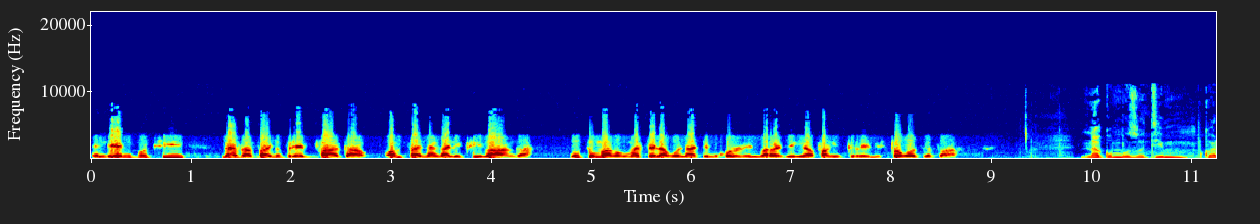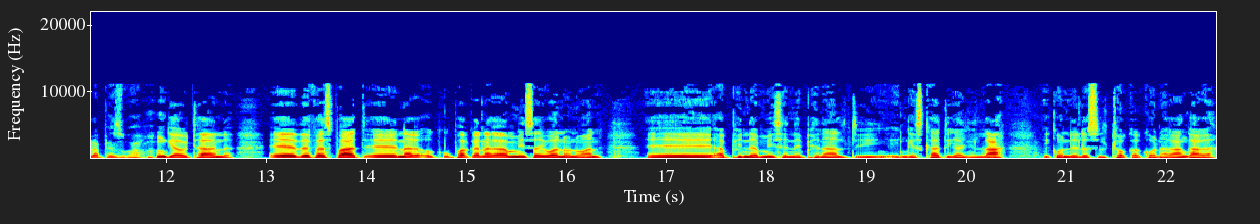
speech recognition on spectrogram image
and then kuthi nazasayina ubrad parker wamsayina ngaliphi ibanga udumaka kumadzela konati emrholweni mara nje ngingafanga igreli sithokoze ba nakumbuzo team khwela phezulu kwawo ngiyawuthanda. Eh the first part eh na uphaka nakamisa i-one on one eh aphinde amise nepenalty ngesikhathi kanye la ikondelo silithoga khona kangaka.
